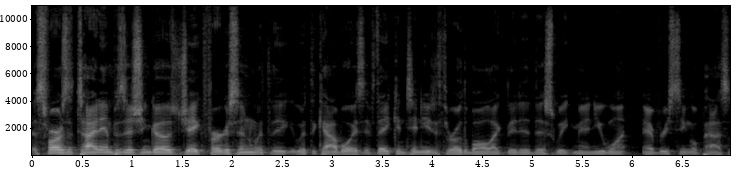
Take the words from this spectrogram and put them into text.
as far as the tight end position goes, Jake Ferguson with the with the Cowboys, if they continue to throw the ball like they did this week, man, you want every single pass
